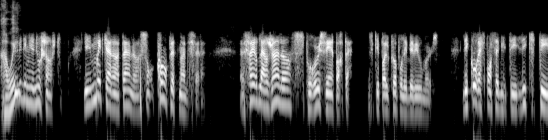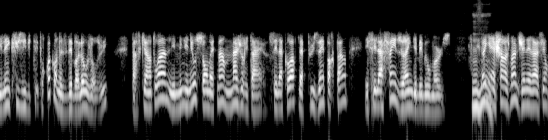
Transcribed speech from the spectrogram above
Ah oui? L'arrivée des milléniaux change tout. Les moins de 40 ans là, sont complètement différents. faire de l'argent, là, pour eux, c'est important, ce qui n'est pas le cas pour les baby boomers l'éco-responsabilité, l'équité, l'inclusivité. Pourquoi qu'on a ce débat-là aujourd'hui? Parce qu'Antoine, les milléniaux sont maintenant majoritaires. C'est la cohorte la plus importante et c'est la fin du règne des baby boomers. Et là, il y a un changement de génération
